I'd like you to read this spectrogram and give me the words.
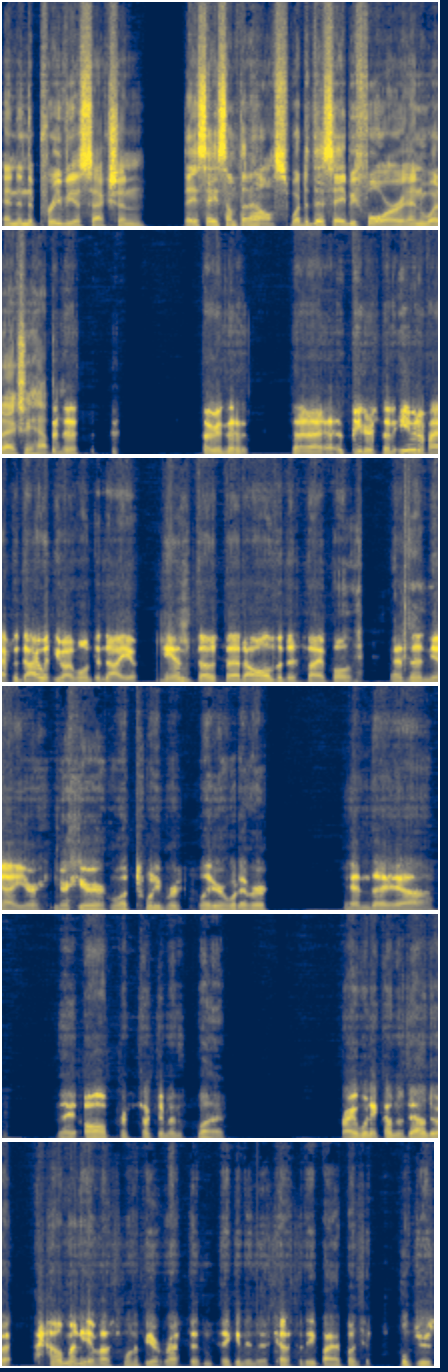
And in the previous section, they say something else. What did they say before and what actually happened? I mean, uh, Peter said, "Even if I have to die with you, I won't deny you." And so said all the disciples. And then, yeah, you're you're here. What twenty verses later, or whatever, and they uh, they all forsook him and fled. Right when it comes down to it, how many of us want to be arrested and taken into custody by a bunch of soldiers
